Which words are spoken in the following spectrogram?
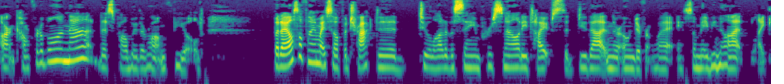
aren't comfortable in that, that's probably the wrong field. But I also find myself attracted to a lot of the same personality types that do that in their own different way. So maybe not like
